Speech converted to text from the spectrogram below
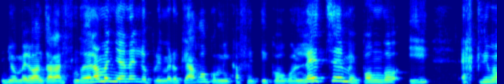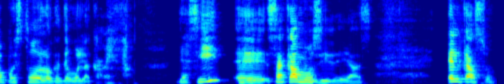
Yo me levanto a las 5 de la mañana y lo primero que hago con mi cafetico con leche, me pongo y escribo pues todo lo que tengo en la cabeza. Y así eh, sacamos ideas. El caso,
